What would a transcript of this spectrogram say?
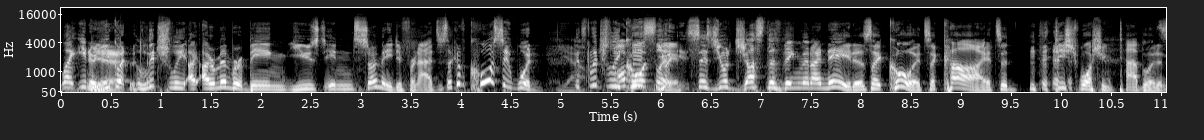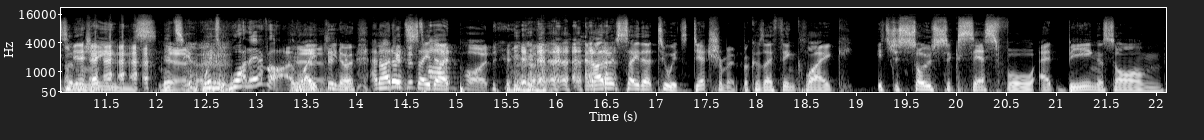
Like, you know, you Yeah. got literally, I, I remember it being used in so many different ads. It's like, of course it would. It's literally called, Obviously. it says you're just the thing that I need. And It's like, cool, it's a car, it's a dishwashing tablet, it's a Jeans. It's, it's whatever. Like, you know, and I don't It's a say Tide that Pod. and I don't say that to its detriment because I think like it's just so successful at being a song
